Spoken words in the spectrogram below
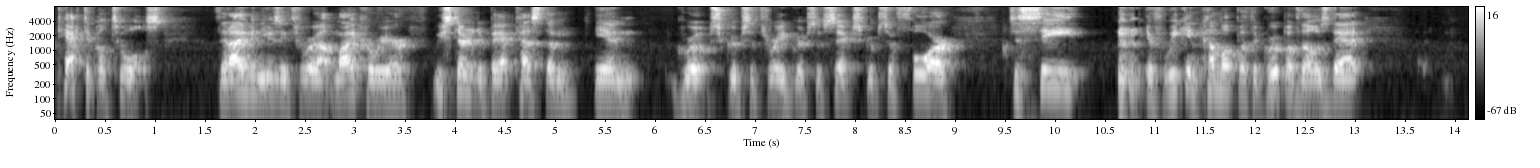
tactical tools that I've been using throughout my career. We started to backtest them in groups, groups of three, groups of six, groups of four, to see if we can come up with a group of those that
